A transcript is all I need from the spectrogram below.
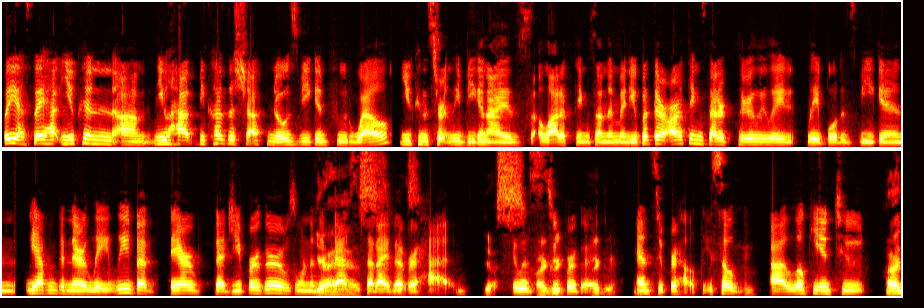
but yes, they have. You can um, you have because the chef knows vegan food well. You can certainly veganize a lot of things on the menu, but there are things that are clearly la- labeled as vegan. We haven't been there lately, but their veggie burger was one of the Yes, best that I've yes. ever had yes, It was I agree, super good. I agree. and super healthy. So Mhm. uh, Loki and I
